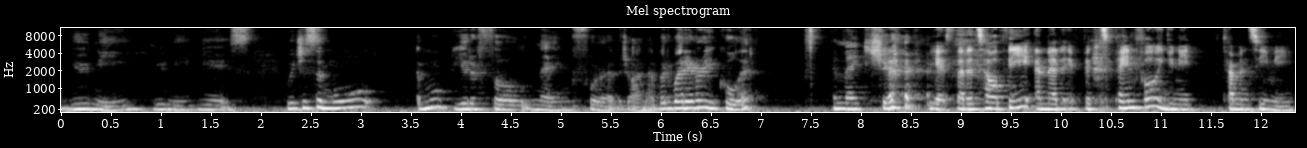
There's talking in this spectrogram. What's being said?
yoni, yoni, yes, which is a more a more beautiful name for a vagina. But whatever you call it, and make sure. Yes, that it's healthy, and that if it's painful, you need come and see me.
